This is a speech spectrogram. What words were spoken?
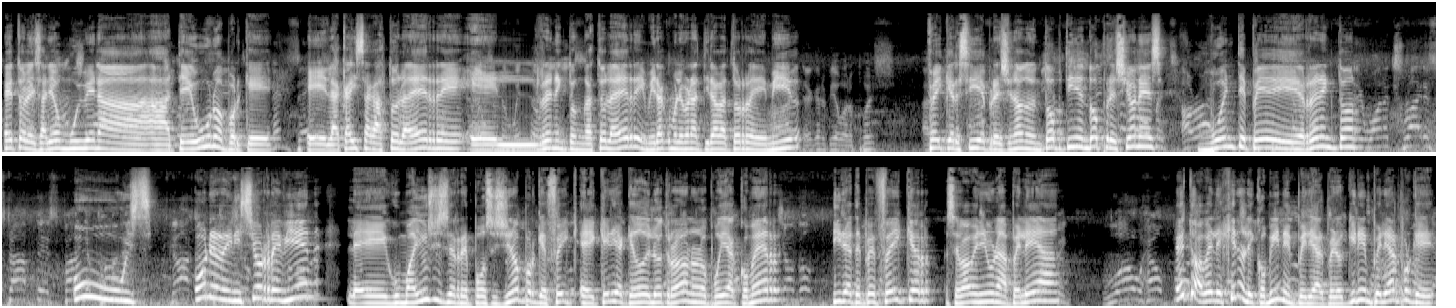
Esto le salió muy bien a, T1 porque eh, la Kaisa gastó la R, el Renekton gastó la R y mirá cómo le van a tirar la torre de mid. Faker sigue presionando en top. Tienen dos presiones. Buen TP de Renekton. Uy, Honor inició re bien. Gumayusi se reposicionó porque Fake, eh, Keria quedó del otro lado, no lo podía comer. Tira TP Faker. Se va a venir una pelea. Esto a BLG no le conviene pelear, pero quieren pelear porque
